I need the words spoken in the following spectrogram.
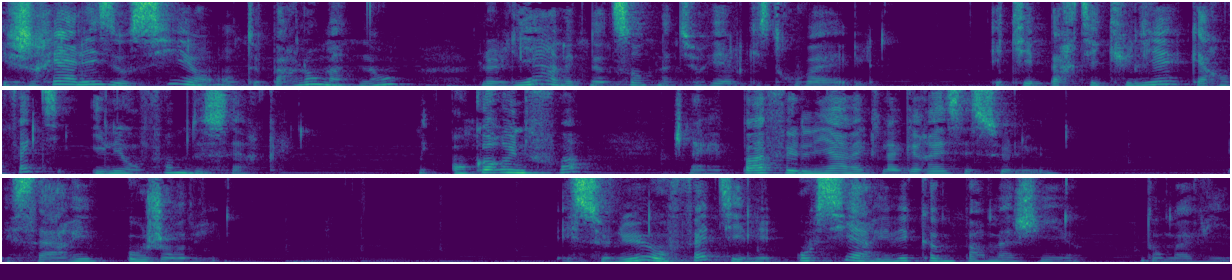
Et je réalise aussi, en te parlant maintenant, le lien avec notre centre naturel qui se trouve à Aigle, et qui est particulier car en fait, il est en forme de cercle. Mais encore une fois, je n'avais pas fait le lien avec la Grèce et ce lieu. Et ça arrive aujourd'hui. Et ce lieu, au fait, il est aussi arrivé comme par magie hein, dans ma vie.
